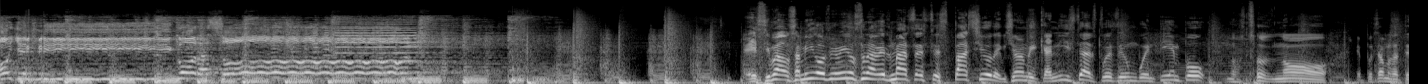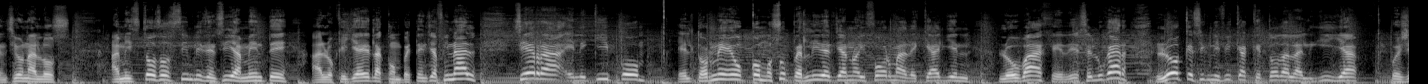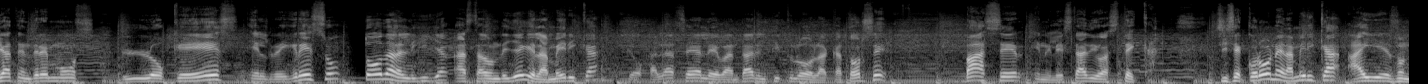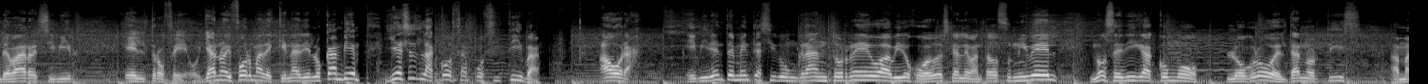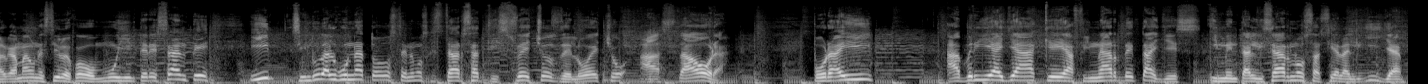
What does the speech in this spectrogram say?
hoy en mi corazón. Estimados amigos, bienvenidos una vez más a este espacio de visión americanista. Después de un buen tiempo, nosotros no le prestamos atención a los amistosos, simple y sencillamente a lo que ya es la competencia final. Cierra el equipo el torneo como super líder ya no hay forma de que alguien lo baje de ese lugar, lo que significa que toda la liguilla pues ya tendremos lo que es el regreso, toda la liguilla hasta donde llegue el América, que ojalá sea levantar el título la 14, va a ser en el Estadio Azteca. Si se corona el América, ahí es donde va a recibir el trofeo. Ya no hay forma de que nadie lo cambie y esa es la cosa positiva. Ahora, evidentemente ha sido un gran torneo, ha habido jugadores que han levantado su nivel, no se diga cómo logró el Tan Ortiz amalgamar un estilo de juego muy interesante y sin duda alguna todos tenemos que estar satisfechos de lo hecho hasta ahora. Por ahí habría ya que afinar detalles y mentalizarnos hacia la liguilla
